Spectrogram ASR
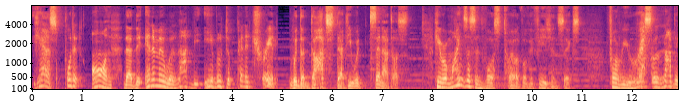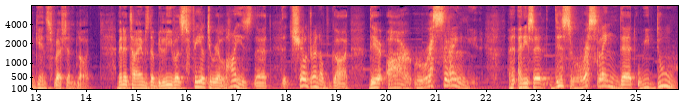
Yes, put it on that the enemy will not be able to penetrate with the darts that he would send at us. He reminds us in verse 12 of Ephesians 6 For we wrestle not against flesh and blood. Many times the believers fail to realize that the children of God, they are wrestling and he said, This wrestling that we do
